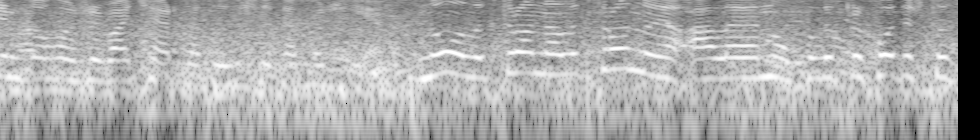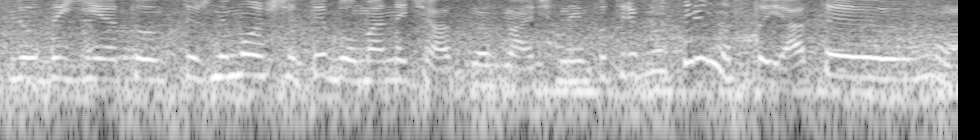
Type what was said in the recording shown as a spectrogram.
крім того, жива черга тут ще також є. Ну, електронна електронною, але ну, коли приходиш, тут люди є, то ти ж не можеш йти, бо в мене час назначений. Потрібно все рівно стояти, ну,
